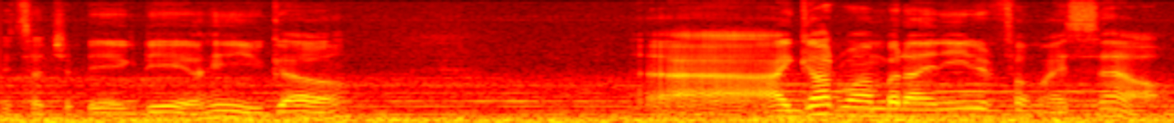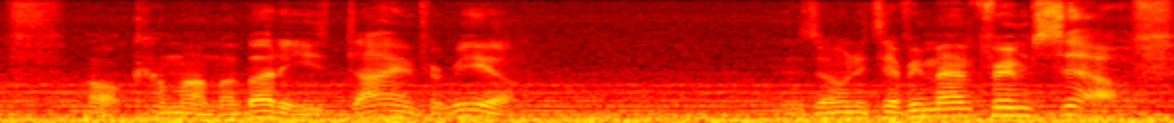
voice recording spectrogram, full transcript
It's such a big deal. Here you go. Uh, I got one, but I need it for myself. Oh, come on, my buddy. He's dying for real. In the zone, it's every man for himself.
